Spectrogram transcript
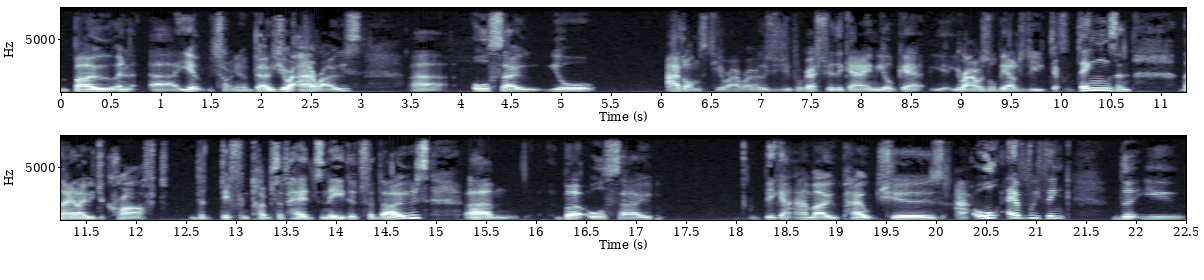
bow and uh, your sorry, your bows, your arrows. Uh, also, your add-ons to your arrows as you progress through the game. You'll get your arrows will be able to do different things, and they allow you to craft the different types of heads needed for those. Um, but also bigger ammo pouches, all everything that you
